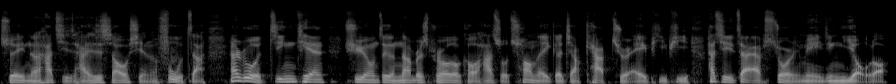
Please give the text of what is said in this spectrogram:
所以呢，它其实还是稍显的复杂。那如果今天去用这个 Numbers Protocol，它所创的一个叫 Capture APP，它其实在 App Store 里面已经有了。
